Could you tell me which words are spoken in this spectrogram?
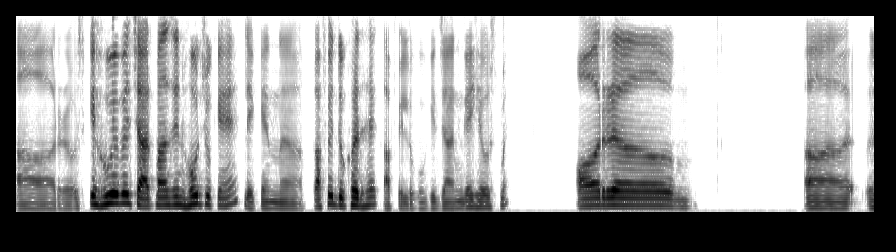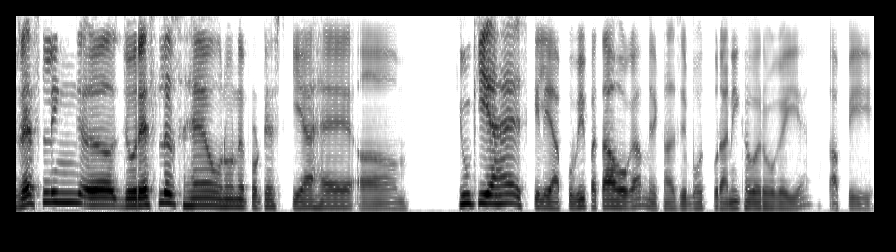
और उसके हुए भी चार पाँच दिन हो चुके हैं लेकिन काफ़ी दुखद है काफ़ी लोगों की जान गई है उसमें। और रेसलिंग जो रेसलर्स हैं उन्होंने प्रोटेस्ट किया है अ, क्यों किया है इसके लिए आपको भी पता होगा मेरे ख्याल से बहुत पुरानी खबर हो गई है काफ़ी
